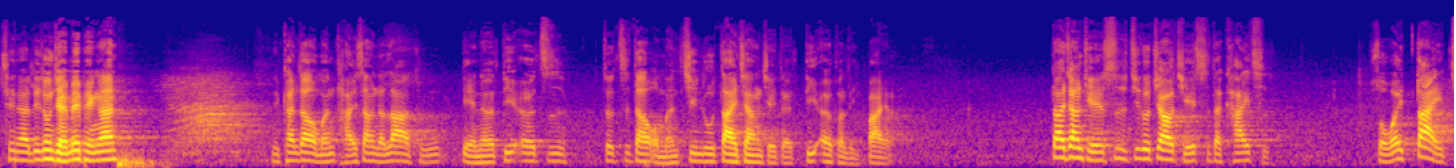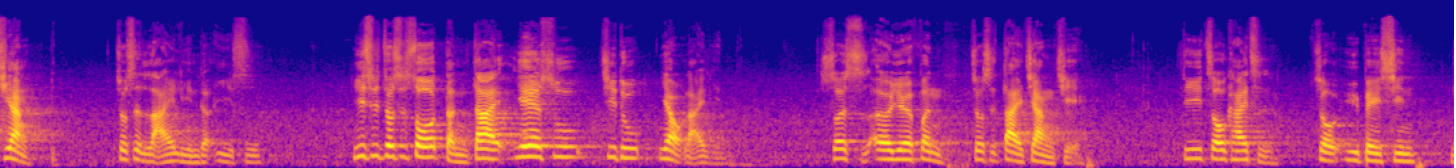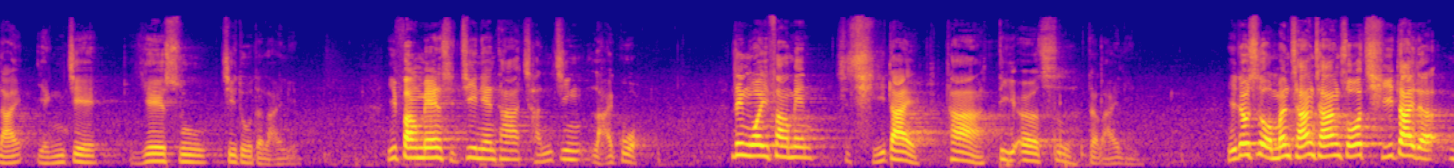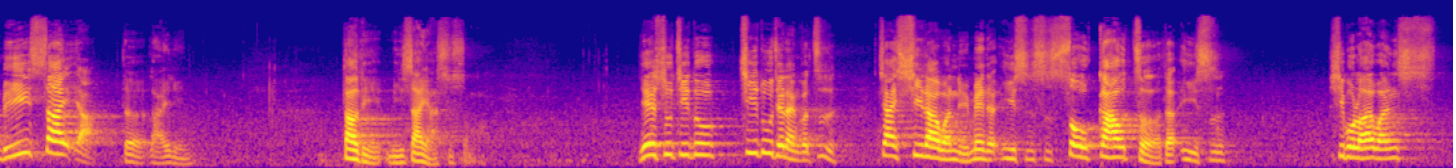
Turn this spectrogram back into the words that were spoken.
亲爱的弟兄姐妹平安。你看到我们台上的蜡烛点了第二支，就知道我们进入待降节的第二个礼拜了。待降节是基督教节期的开始。所谓待降，就是来临的意思。意思就是说，等待耶稣基督要来临。所以十二月份就是待降节，第一周开始就预备心来迎接耶稣基督的来临。一方面是纪念他曾经来过，另外一方面是期待他第二次的来临，也就是我们常常所期待的弥赛亚的来临。到底弥赛亚是什么？耶稣基督，基督这两个字，在希腊文里面的意思是受膏者的意思，希伯来文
